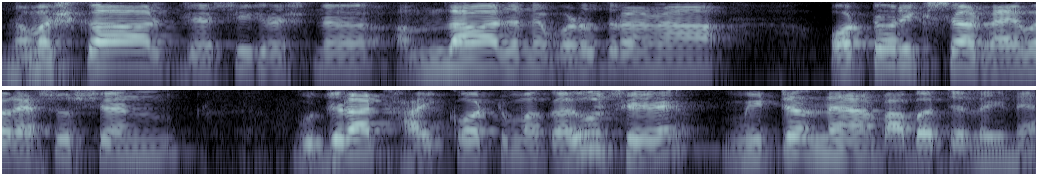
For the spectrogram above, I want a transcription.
નમસ્કાર, જય શ્રી કૃષ્ણ. અમદાવાદ અને વડોદરાના auto rickshaw driver association Gujarat હાઈકોર્ટમાં ગયું છે મીટરના બાબતે લઈને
